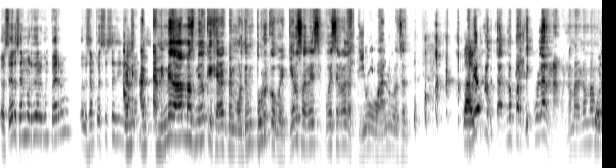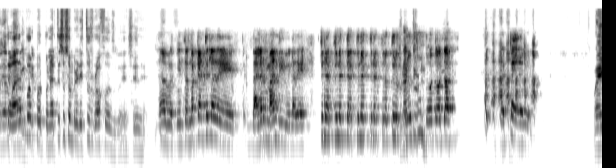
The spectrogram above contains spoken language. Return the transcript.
¿Ustedes los han mordido algún perro? ¿O les han puesto estas A mí, inyecciones? a- a mí me daba más miedo que dijera, me mordió un turco, güey. Quiero saber si puede ser radioactivo o algo. O sea, No, a mí lo, par- lo particular, no, güey. No, me- no me ha mordido Te va a dar por, por ponerte esos sombreritos rojos, güey. así de- no, güey, mientras no cantes la de Dale Armandi, güey, la de tunac, tunac, tunac, tunac, tunac, tunac, tunac, Tunac, tunac, tunac. tum, do, do, do. Ay, pedo, güey. Güey,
